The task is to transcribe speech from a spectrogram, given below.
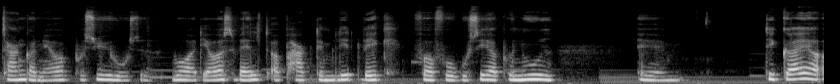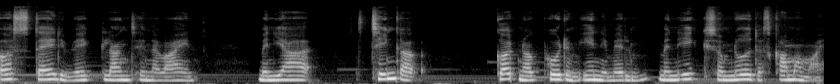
tankerne op på sygehuset, hvor jeg også valgte at pakke dem lidt væk for at fokusere på nuet. Øh, det gør jeg også stadigvæk langt hen ad vejen. Men jeg tænker godt nok på dem indimellem, men ikke som noget, der skræmmer mig.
